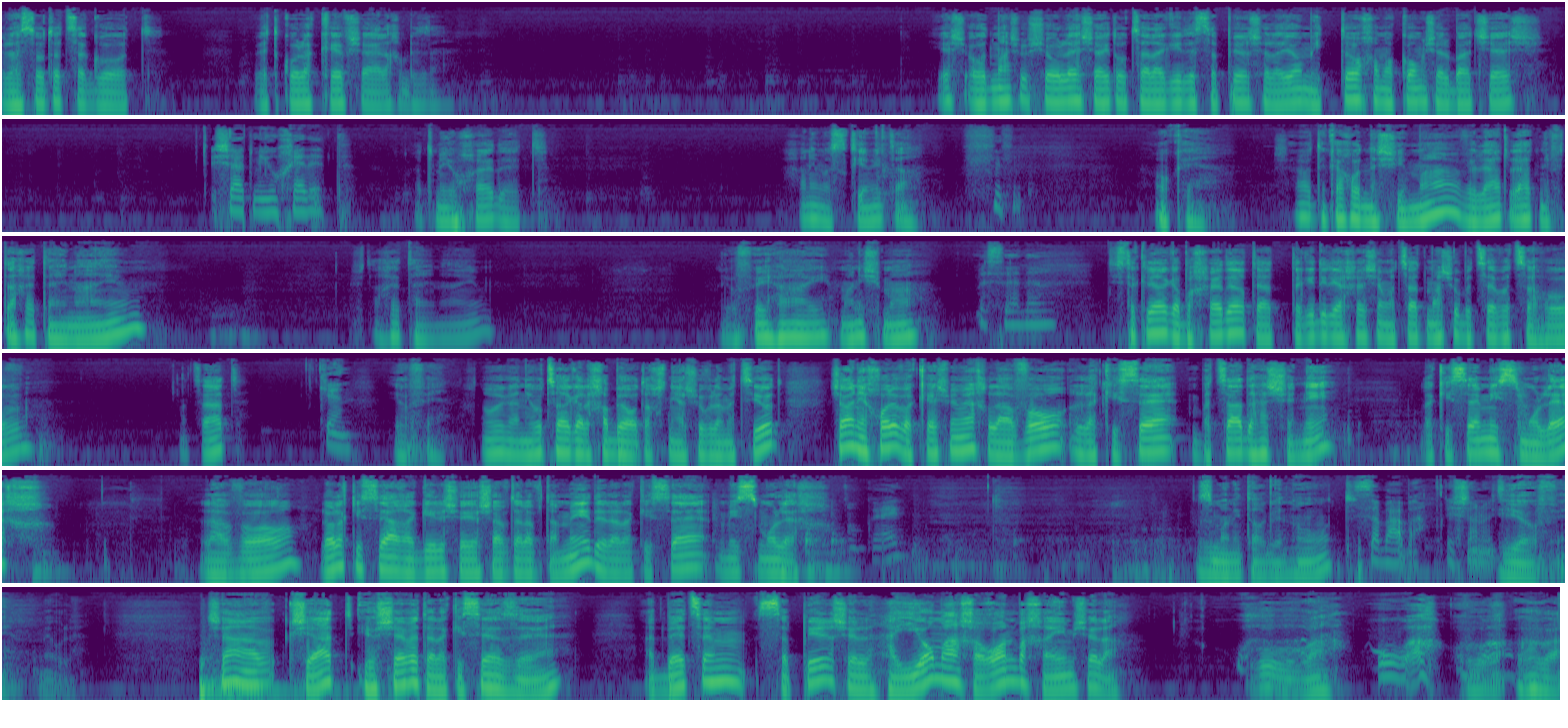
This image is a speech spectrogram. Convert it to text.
ולעשות הצגות, ואת כל הכיף שהיה לך בזה. יש עוד משהו שעולה שהיית רוצה להגיד לספיר של היום מתוך המקום של בת שש? שאת מיוחדת. את מיוחדת. איך אני מסכים איתה? אוקיי. עכשיו ניקח עוד נשימה, ולאט לאט נפתח את העיניים. נפתח את העיניים. יופי, היי, מה נשמע? בסדר. תסתכלי רגע בחדר, ת, תגידי לי אחרי שמצאת משהו בצבע צהוב. מצאת? כן. יופי. רגע, אני רוצה רגע לחבר אותך שנייה שוב למציאות. עכשיו אני יכול לבקש ממך לעבור לכיסא בצד השני, לכיסא משמאלך. לעבור, לא לכיסא הרגיל שישבת עליו תמיד, אלא לכיסא משמאלך. אוקיי. זמן התארגנות. סבבה, יש לנו את זה. יופי, מעולה. עכשיו, כשאת יושבת על הכיסא הזה, את בעצם ספיר של היום האחרון בחיים שלה. או-אה, וואו, או-אה, או-אה.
